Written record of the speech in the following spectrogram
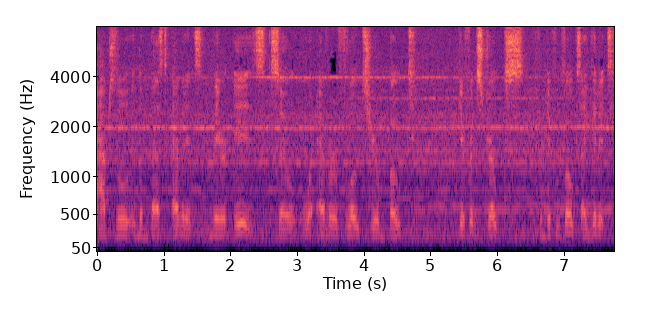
absolutely the best evidence there is. So, whatever floats your boat, different strokes for different folks, I get it.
